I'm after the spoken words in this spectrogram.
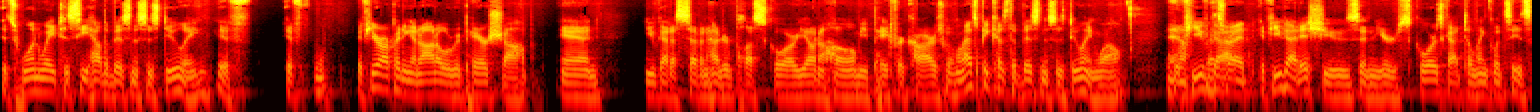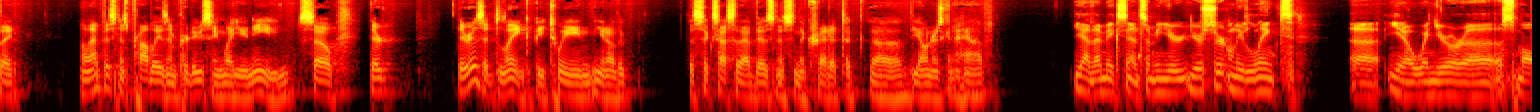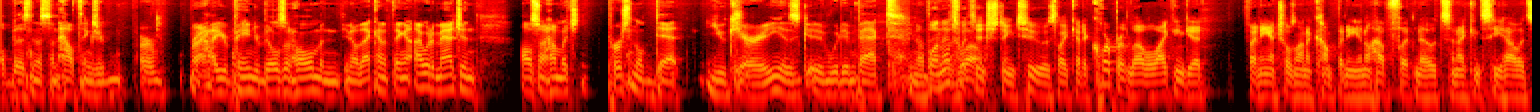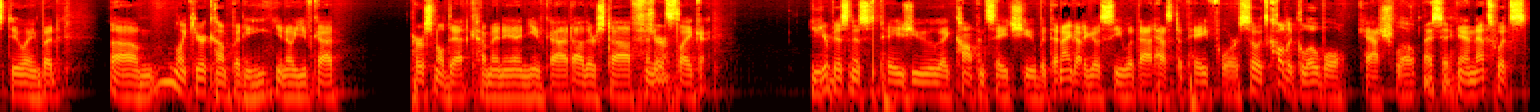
it's one way to see how the business is doing. If if if you're operating an auto repair shop and you've got a 700 plus score, you own a home, you paid for cars, well, that's because the business is doing well. Yeah, if you've got right. if you got issues and your scores got delinquency, it's like, well, that business probably isn't producing what you need. So there there is a link between you know the the success of that business and the credit that uh, the owner is going to have. Yeah, that makes sense. I mean, you're you're certainly linked. Uh, you know, when you're a, a, small business and how things are, are right. how you're paying your bills at home and you know that kind of thing. I would imagine also how much personal debt you carry is would impact you know. well, and that's well. what's interesting too is like at a corporate level, I can get financials on a company and I'll have footnotes and I can see how it's doing. But um, like your company, you know, you've got personal debt coming in, you've got other stuff, and sure. it's like your business pays you, it compensates you, but then I got to go see what that has to pay for. So it's called a global cash flow. I see, and that's what's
